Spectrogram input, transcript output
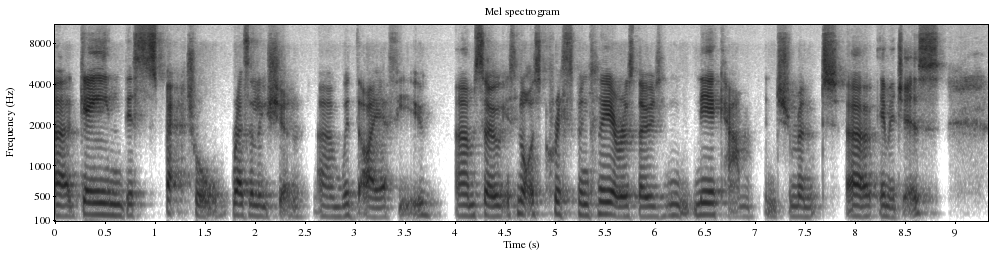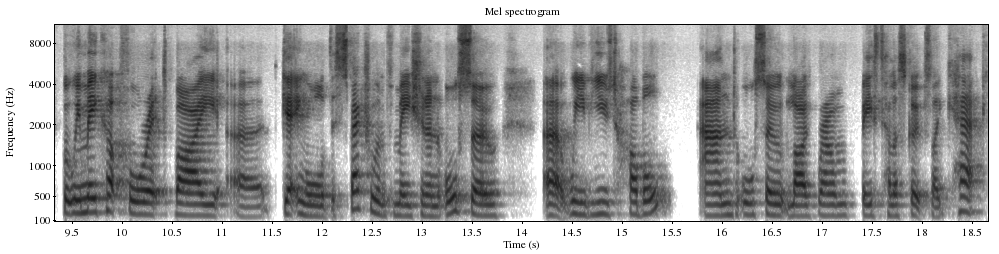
uh, gain this spectral resolution um, with the IFU. Um, so it's not as crisp and clear as those NIRCam instrument uh, images. But we make up for it by uh, getting all of the spectral information. And also, uh, we've used Hubble and also large ground-based telescopes like Keck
